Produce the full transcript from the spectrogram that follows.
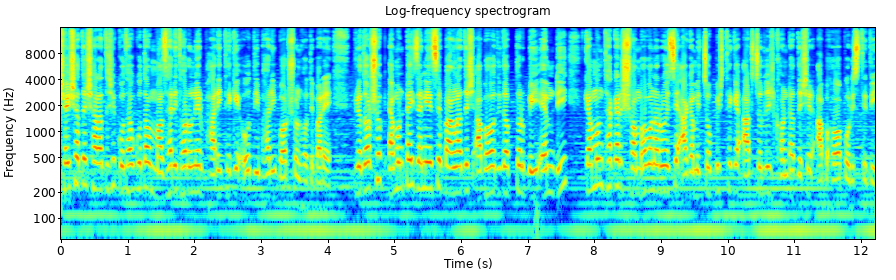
সেই সাথে সারা দেশে কোথাও কোথাও মাঝারি ধরনের ভারী থেকে অতি ভারী বর্ষণ হতে পারে। প্রিয় দর্শক, এমনটাই জানিয়েছে বাংলাদেশ আবহাওয়া অধিদপ্তর বিএমডি। কেমন থাকার সম্ভাবনা রয়েছে আগামী চব্বিশ থেকে আটচল্লিশ ঘণ্টা দেশের আবহাওয়া পরিস্থিতি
